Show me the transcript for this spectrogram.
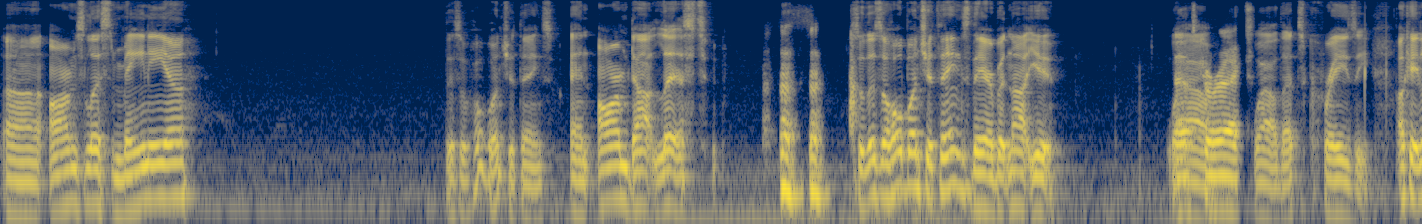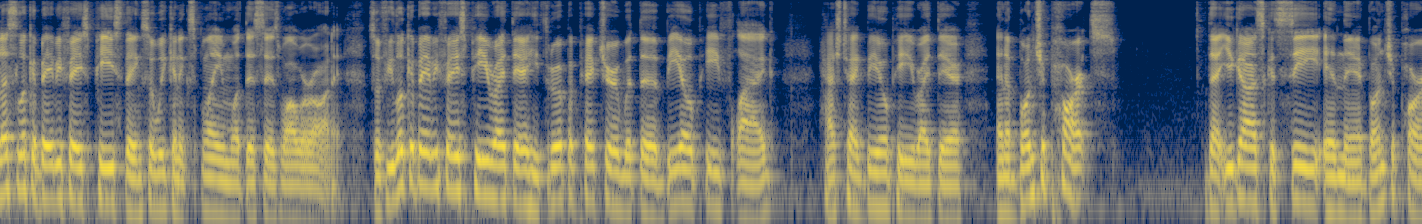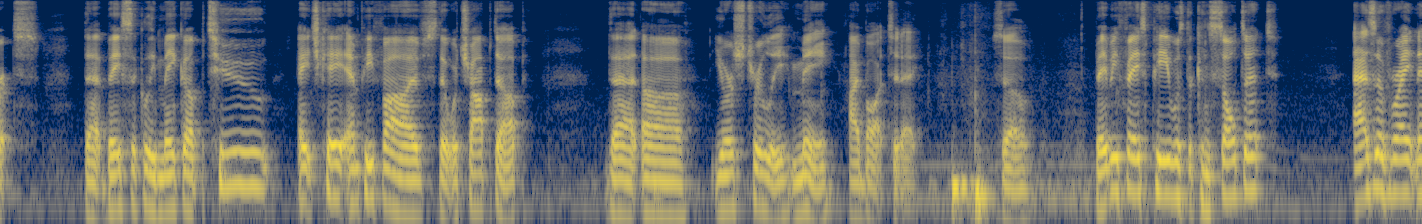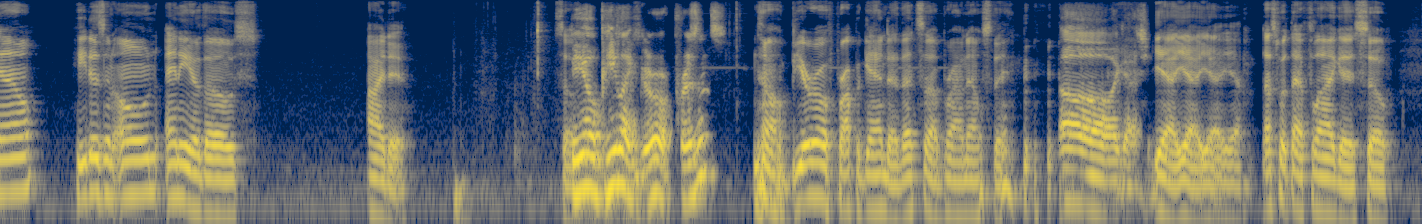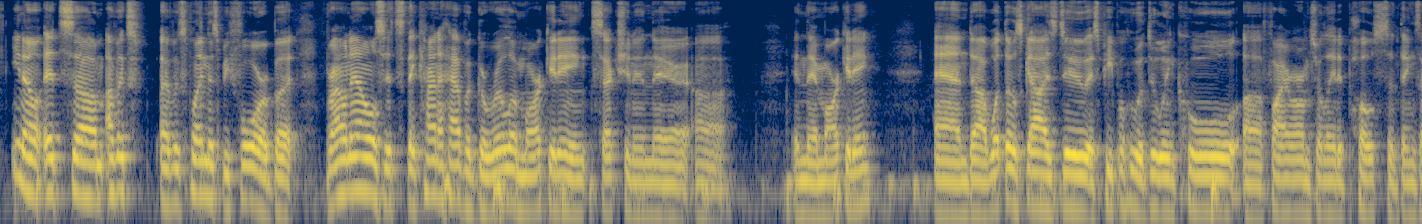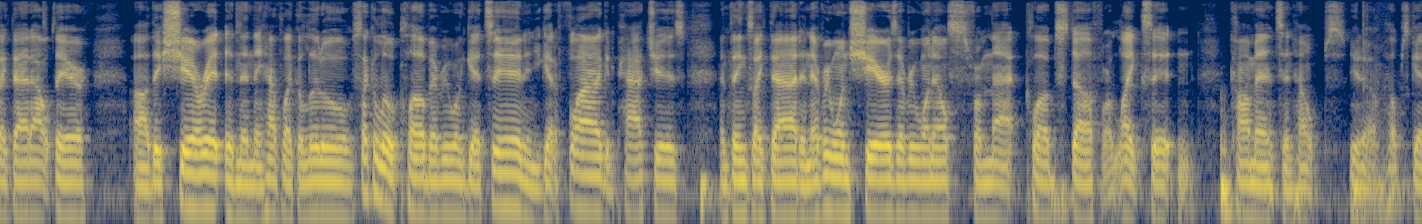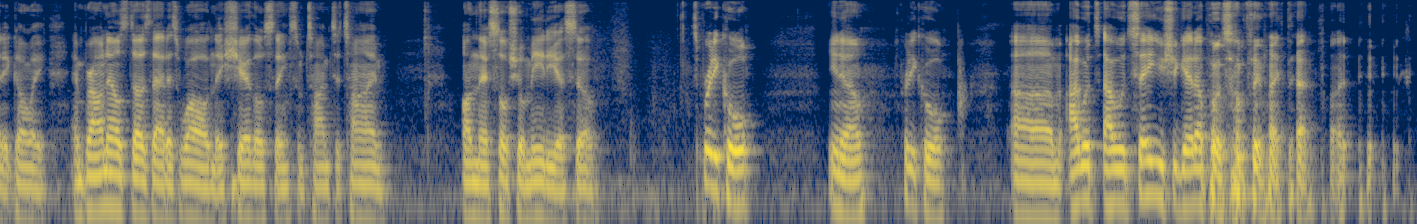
uh, Arms List Mania. There's a whole bunch of things. And Arm.list. so there's a whole bunch of things there, but not you. That's correct. Wow, that's crazy. Okay, let's look at Babyface P's thing so we can explain what this is while we're on it. So if you look at Babyface P right there, he threw up a picture with the BOP flag, hashtag BOP right there, and a bunch of parts that you guys could see in there, a bunch of parts that basically make up two HK MP5s that were chopped up that uh, yours truly, me, I bought today. So Babyface P was the consultant as of right now, he doesn't own any of those. I do. So BOP like Bureau of Prisons? No, Bureau of Propaganda. That's uh, Brownell's thing. oh, I got you. Yeah, yeah, yeah, yeah. That's what that flag is. So, you know, it's um, I've ex- I've explained this before, but Brownells, it's they kind of have a guerrilla marketing section in their uh, in their marketing. And uh, what those guys do is people who are doing cool uh, firearms related posts and things like that out there. Uh, they share it and then they have like a little, it's like a little club. Everyone gets in and you get a flag and patches and things like that. And everyone shares everyone else from that club stuff or likes it and comments and helps, you know, helps get it going. And Brownells does that as well. And they share those things from time to time on their social media. So it's pretty cool, you know, pretty cool. Um, I would I would say you should get up on something like that, but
